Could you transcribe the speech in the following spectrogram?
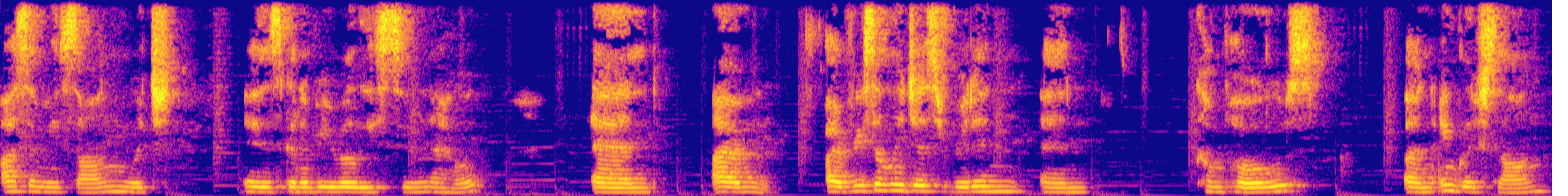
Assamese song, which is gonna be released soon, I hope. And I'm I've recently just written and composed an English song,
